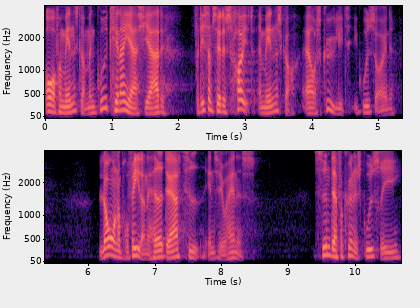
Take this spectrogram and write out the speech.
Over for mennesker. Men Gud kender jeres hjerte. For det, som sættes højt af mennesker, er afskyeligt i Guds øjne. Loven og profeterne havde deres tid indtil Johannes. Siden der forkyndes Guds rige,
